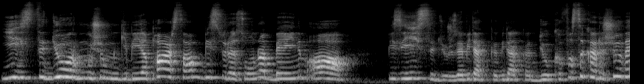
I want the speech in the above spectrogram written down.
İyi hissediyormuşum gibi yaparsam bir süre sonra beynim aa biz iyi hissediyoruz ya bir dakika bir dakika diyor kafası karışıyor ve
